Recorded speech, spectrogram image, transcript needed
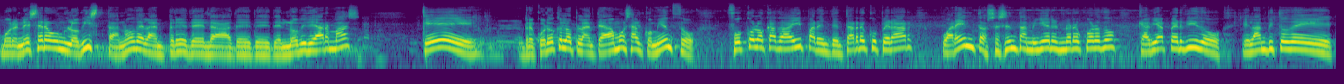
Morenés era un lobista ¿no? de la, de la del lobby de armas que recuerdo que lo planteábamos al comienzo. Fue colocado ahí para intentar recuperar 40 o 60 millones, no recuerdo, que había perdido el ámbito de,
